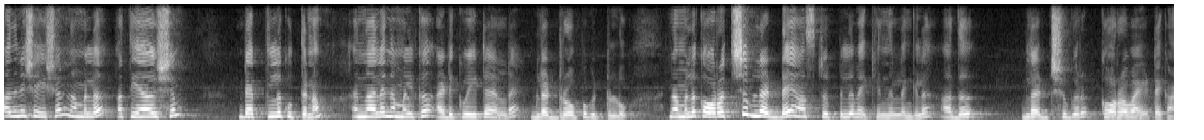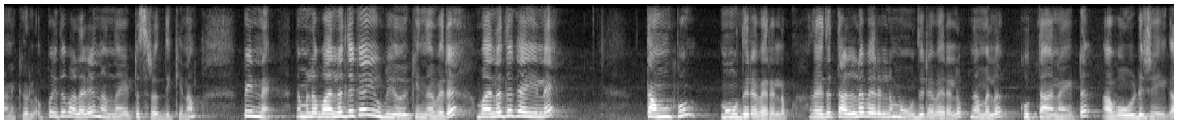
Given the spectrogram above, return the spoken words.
അതിനുശേഷം നമ്മൾ അത്യാവശ്യം ഡെപ്തിൽ കുത്തണം. എന്നാലേ നമ്മൾക്ക് അഡിക്വേറ്റ് ആയുള്ള ബ്ലഡ് ഡ്രോപ്പ് കിട്ടുള്ളൂ. നമ്മൾ കുറച്ച് ബ്ലഡ് ആ സ്ട്രിപ്പിൽ വെക്കുന്നില്ലെങ്കിൽ അത് ബ്ലഡ് ഷുഗർ കുറവായിട്ടേ കാണിക്കുള്ളൂ. അപ്പോൾ ഇത് വളരെ നന്നായിട്ട് ശ്രദ്ധിക്കണം. പിന്നെ നമ്മൾ വലത് കൈ ഉപയോഗിക്കുന്നവർ വലത് കൈയിലെ തമ്പും മോതിരവിരലും അതായത് തള്ള തള്ളവിരലും മോതിരവിരലും നമ്മൾ കുത്താനായിട്ട് അവോയ്ഡ് ചെയ്യുക.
